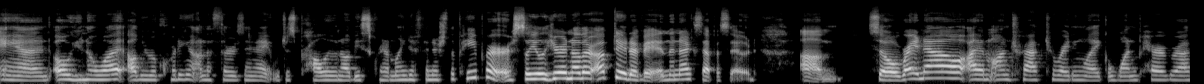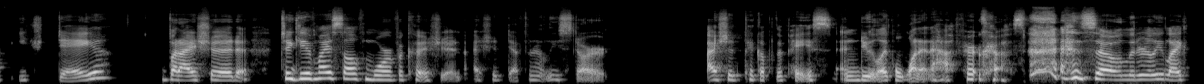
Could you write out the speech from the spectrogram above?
And oh, you know what? I'll be recording it on a Thursday night, which is probably when I'll be scrambling to finish the paper. So you'll hear another update of it in the next episode. Um, so right now, I am on track to writing like one paragraph each day, but I should, to give myself more of a cushion, I should definitely start I should pick up the pace and do like one and a half paragraphs. and so literally like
